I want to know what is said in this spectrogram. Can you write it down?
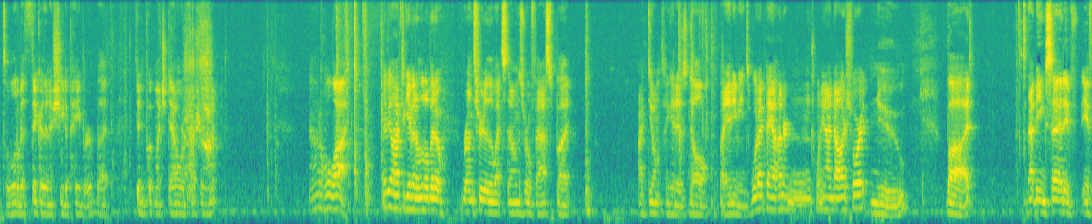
It's a little bit thicker than a sheet of paper, but didn't put much downward pressure on it. Not a whole lot. Maybe I'll have to give it a little bit of run through to the whetstones real fast, but I don't think it is dull by any means. Would I pay $129 for it? No. But that being said, if if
